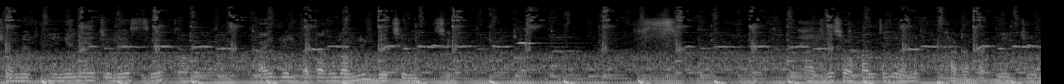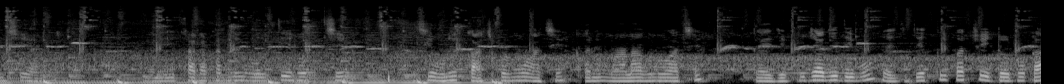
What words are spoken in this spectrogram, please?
সমেত ভেঙে নিয়ে চলে এসছে, তো তাই বেলপাতাগুলো আমি বেছে নিচ্ছি। আজকে সকাল থেকে অনেক খাটাখাটনি চলছে আমার মানে খাটাখাটনি বলতে হচ্ছে আজকে অনেক কাজকর্ম আছে, এখানে মালাগুলো আছে, তাই যে পূজা যে দেবো। এই যে দেখতেই পাচ্ছ এই টোটোটা,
